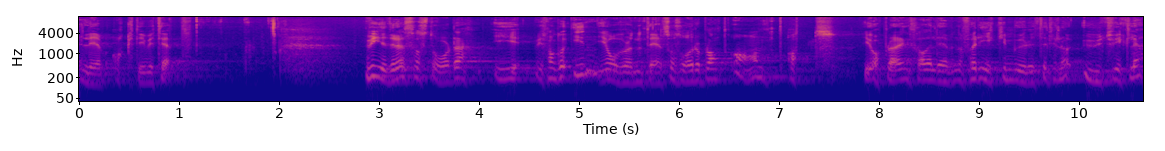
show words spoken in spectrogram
elevaktivitet. Videre så står det, i, hvis man går inn i overordnet del, så står det blant annet at i opplæring skal elevene få rike muligheter til å utvikle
